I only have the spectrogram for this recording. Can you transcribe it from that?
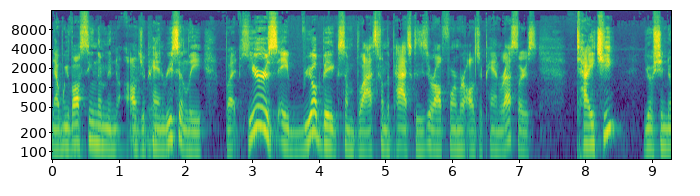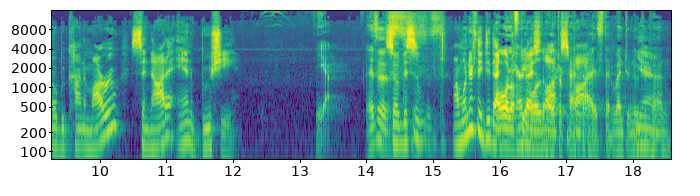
Now we've all seen them in All mm-hmm. Japan recently, but here's a real big some blast from the past because these are all former All Japan wrestlers: Taichi, Yoshinobu Kanemaru, Sanada, and Bushi. Yeah. This is So this is. I wonder if they did that all of the Paradise old All Lock Japan spot. guys that went to New Yeah. Japan.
